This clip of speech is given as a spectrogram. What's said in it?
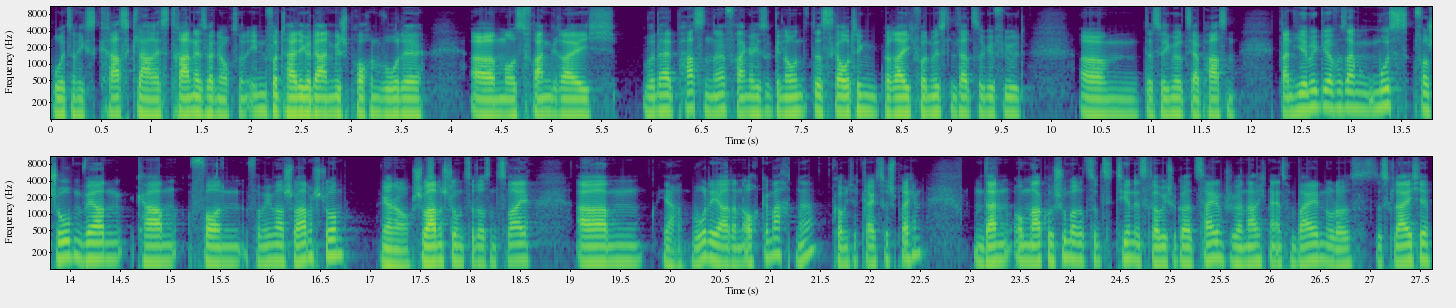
wo jetzt noch nichts krass Klares dran ist, wenn auch so ein Innenverteidiger, der angesprochen wurde, ähm, aus Frankreich. würde halt passen, ne? Frankreich ist genau der Scouting-Bereich von Misteltat so gefühlt. Ähm, deswegen wird es ja passen. Dann hier Mitgliederversammlung muss verschoben werden, kam von, von wem war Schwabensturm? Genau, Schwabensturm 2002. Ähm, ja, wurde ja dann auch gemacht, ne? Komme ich gleich zu sprechen. Und dann, um Marco Schumacher zu zitieren, ist, glaube ich, sogar Zeitung, sogar Nachrichten, eins von beiden oder ist das gleiche.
